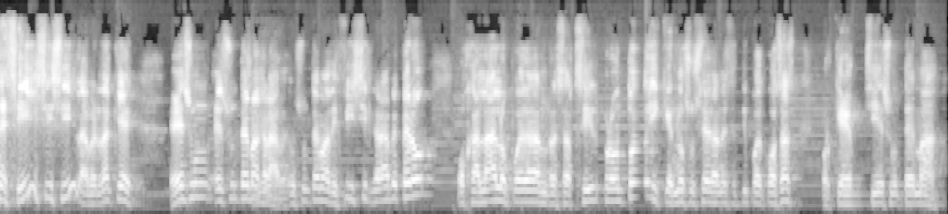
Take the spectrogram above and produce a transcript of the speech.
sí, sí, sí, la verdad que es un, es un tema sí. grave, es un tema difícil, grave, pero ojalá lo puedan resarcir pronto y que no sucedan este tipo de cosas, porque sí es un tema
